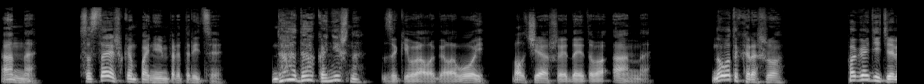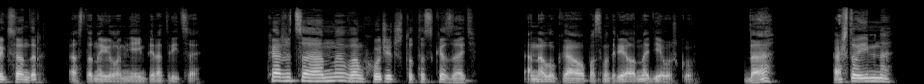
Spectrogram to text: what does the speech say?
Анна, составишь в компанию императрицы?» «Да, да, конечно», — закивала головой, молчавшая до этого Анна. «Ну вот и хорошо. Погодите, Александр», — остановила меня императрица. «Кажется, Анна вам хочет что-то сказать». Она лукаво посмотрела на девушку. «Да? А что именно?»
